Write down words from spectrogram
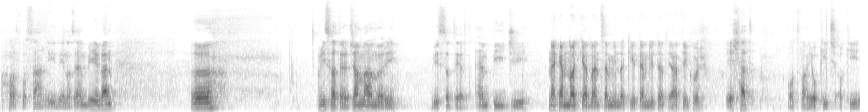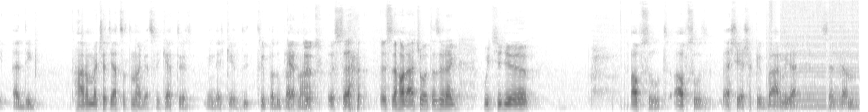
harcba szállni idén az NBA-ben. Ö, visszatért Jamal Murray, visszatért MPG, Nekem nagy kedvencem mind a két említett játékos. és hát ott van Jokic, aki eddig három meccset játszott a Nuggets, vagy kettőt, mindegy, két tripla-duplát már Kettőt. össze, összeharácsolt az öreg, úgyhogy abszolút, abszolút esélyesek ők bármire, szerintem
